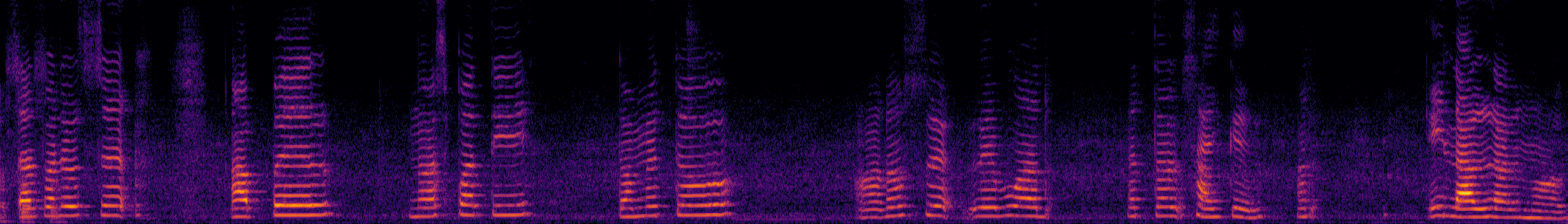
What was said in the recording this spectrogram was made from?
আচ্ছা তারপরে হচ্ছে আপেল নাশপাতি টমেটো আর হচ্ছে লেবু আর একটা সাইকেল আর এই লাল লাল মগ।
